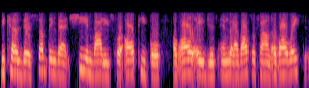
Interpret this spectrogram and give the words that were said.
because there's something that she embodies for all people of all ages and what I've also found of all races.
